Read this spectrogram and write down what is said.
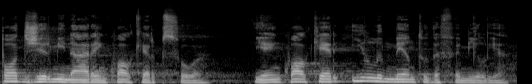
pode germinar em qualquer pessoa e em qualquer elemento da família.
